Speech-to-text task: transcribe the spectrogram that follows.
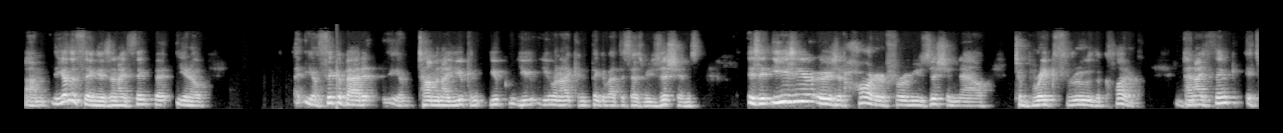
Um, the other thing is, and I think that, you know, you know, think about it, you know, Tom and I, you can, you, you, you and I can think about this as musicians. Is it easier or is it harder for a musician now to break through the clutter. Mm-hmm. And I think it's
